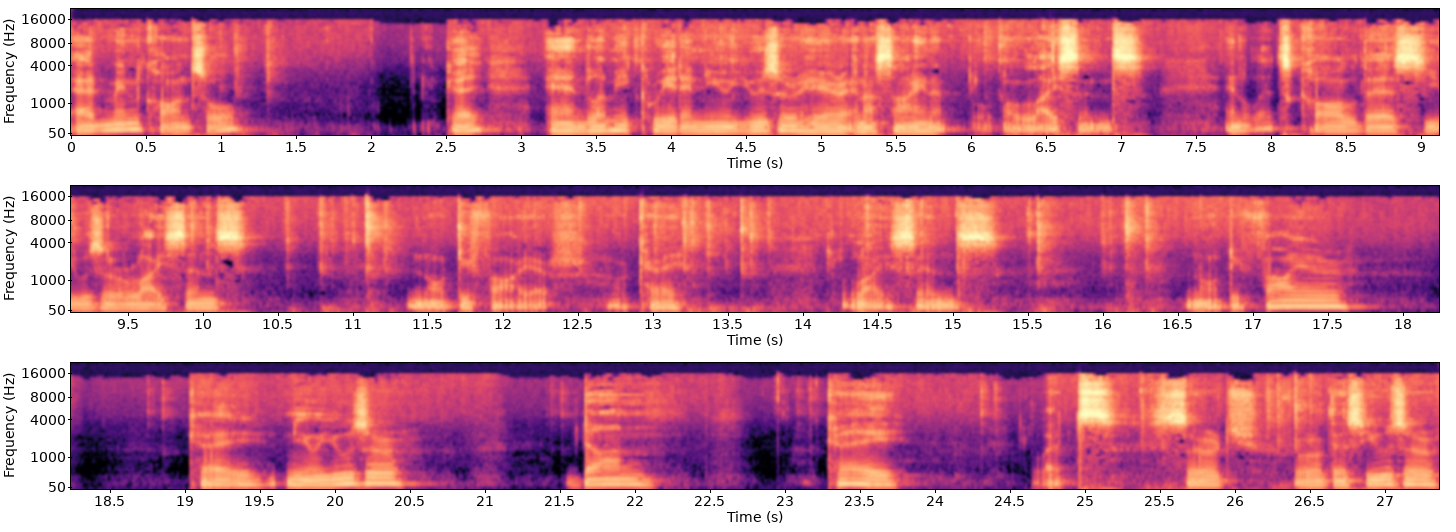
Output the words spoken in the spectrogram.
admin console. Okay, and let me create a new user here and assign a, a license. And let's call this user license notifier. Okay, license notifier. Okay, new user. Done. Okay, Let's search for this user.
